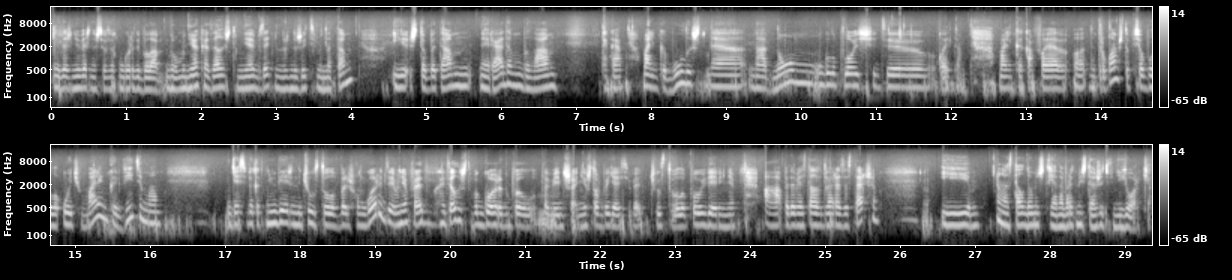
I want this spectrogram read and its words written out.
Я даже не уверена, что в таком городе была, но мне казалось, что мне обязательно нужно жить именно там, и чтобы там рядом была такая маленькая булочная на одном углу площади, какое-то маленькое кафе э, на другом, чтобы все было очень маленькое, видимо, я себя как неуверенно чувствовала в большом городе, и мне поэтому хотелось, чтобы город был поменьше, а не чтобы я себя чувствовала поувереннее. А потом я стала в два раза старше, и стала думать, что я, наоборот, мечтаю жить в Нью-Йорке,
